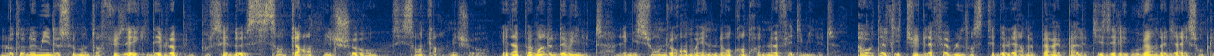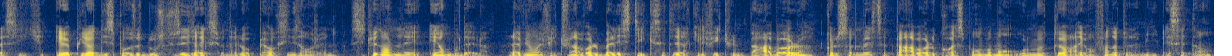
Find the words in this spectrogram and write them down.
L'autonomie de ce moteur fusée, qui développe une poussée de 640 000 chevaux, 640 000 chevaux, est d'un peu moins de 2 minutes. L'émission dure en moyenne donc entre 9 et 10 minutes. À haute altitude, la faible densité de l'air ne permet pas d'utiliser les gouvernes de direction classiques, et le pilote dispose de 12 fusées directionnelles au peroxyde d'hydrogène, situées dans le nez et en bout d'aile. L'avion effectue un vol balistique, c'est-à-dire qu'il effectue une parabole, que le sommet de cette parabole correspond au moment où le moteur arrive en fin d'autonomie et s'éteint,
